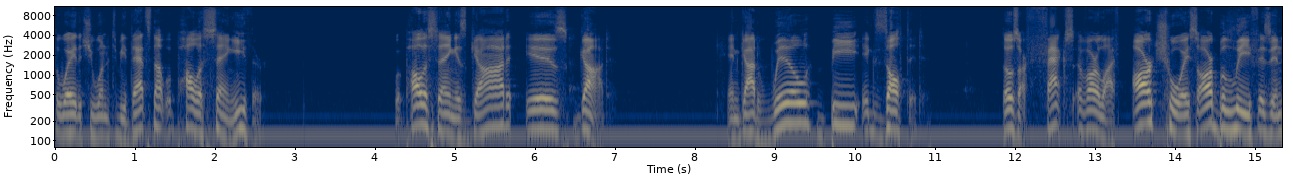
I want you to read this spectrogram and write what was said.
the way that you want it to be. That's not what Paul is saying either. What Paul is saying is God is God. And God will be exalted. Those are facts of our life. Our choice, our belief is in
